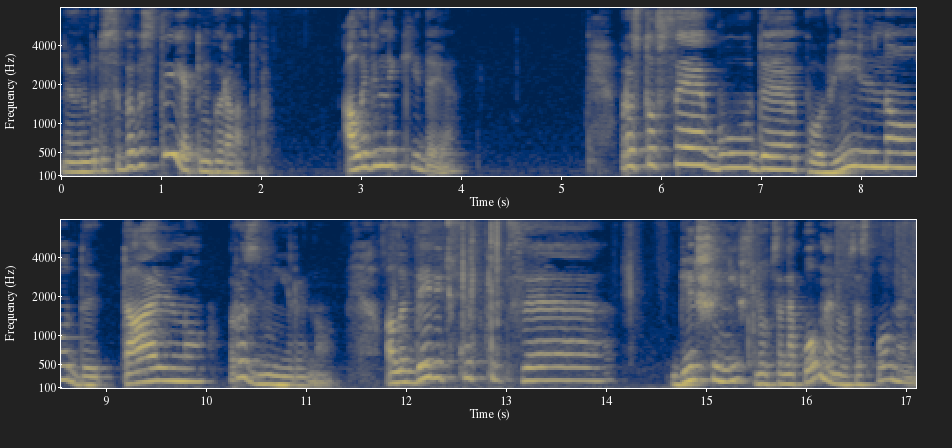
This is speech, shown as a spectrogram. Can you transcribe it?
Ну, Він буде себе вести як імператор. Але він не кидає. Просто все буде повільно, детально, розмірено. Але 9 кубків це більше, ніж, ну це наповнено, це сповнено.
